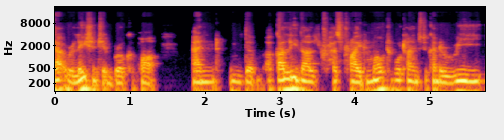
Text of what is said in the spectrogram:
That relationship broke apart, and the Akali Dal has tried multiple times to kind of re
